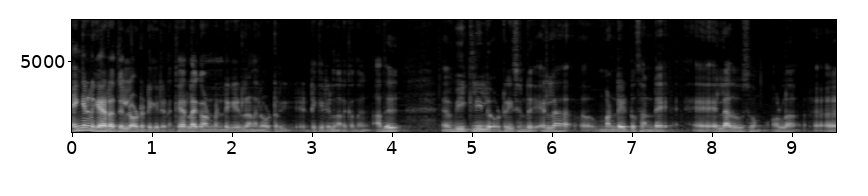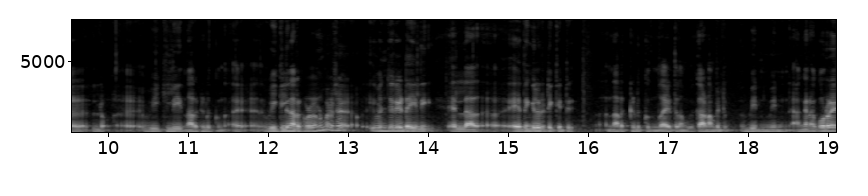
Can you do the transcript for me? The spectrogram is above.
എങ്ങനെയാണ് കേരളത്തിൽ ലോട്ടറി ടിക്കറ്റ് കേരള ഗവൺമെന്റ് കീഴിലാണ് ലോട്ടറി ടിക്കറ്റുകൾ നടക്കുന്നത്. അത് വീക്ക്ലി ലോട്ടറീസ് ഉണ്ട്. എല്ലാ മൺഡേ ടു സൺഡേ എല്ലാ ദിവസവും ഉള്ള വീക്ക്ലി നറുക്കെടുക്കുന്ന വീക്ക്ലി നറുക്കെടുക്കണം പക്ഷേ ഇവഞ്ച്വലി ഡെയിലി എല്ലാ ഏതെങ്കിലും ഒരു ടിക്കറ്റ് നറുക്കെടുക്കുന്നതായിട്ട് നമുക്ക് കാണാൻ പറ്റും. വിൻ വിൻ അങ്ങനെ കുറേ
